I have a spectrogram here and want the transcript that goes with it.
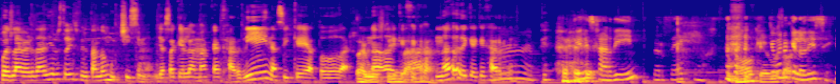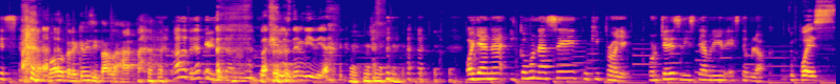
Pues la verdad yo lo estoy disfrutando muchísimo. Ya saqué la hamaca al jardín, así que a todo dar. nada, de que nada de que quejarme. Ah, ¿Tienes jardín? Perfecto. No, qué, qué bueno que lo dices. Vamos a tener que visitarla. Vamos a tener que visitarla. Para que les dé envidia. Oye Ana, ¿y cómo nace Cookie Project? ¿Por qué decidiste abrir este blog? Pues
